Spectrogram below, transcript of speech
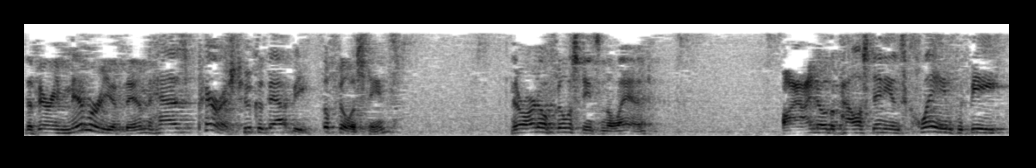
The very memory of them has perished. Who could that be? The Philistines. There are no Philistines in the land. I know the Palestinians claim to be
